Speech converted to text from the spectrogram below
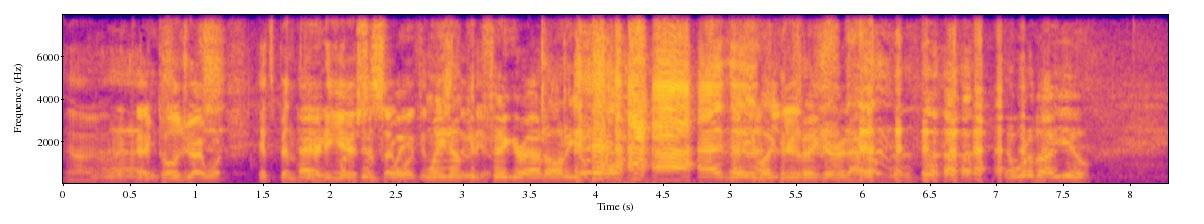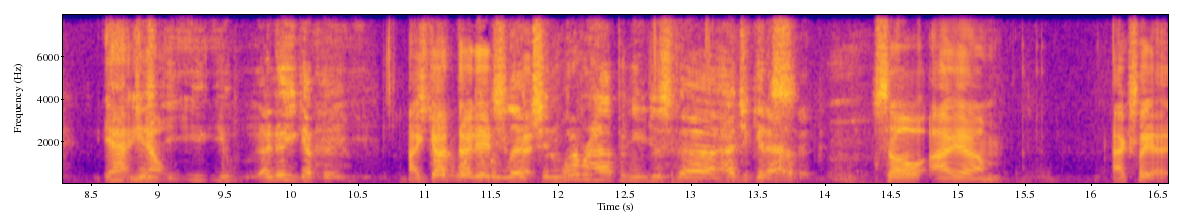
You know, like Yeah, I told you, I, wa- it's been 30 put years it this since I way, walked if in the Wayno studio. can figure out audio, vault, anybody can figure it out. and what about you? yeah, you know, you, you, I know you got the. You I got that working with itch. Lich, and whatever happened, you just uh, how'd you get out of it? So I um actually I,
